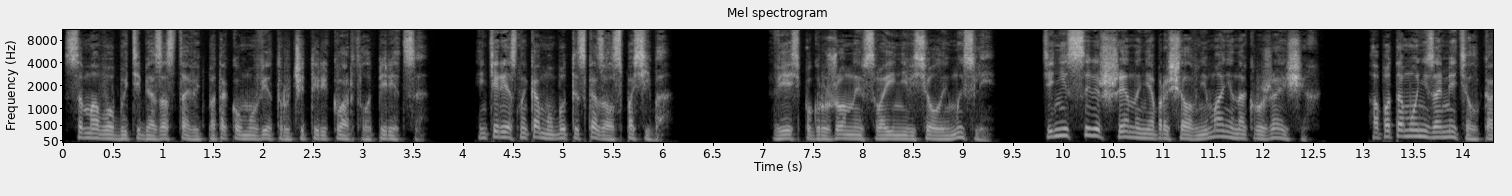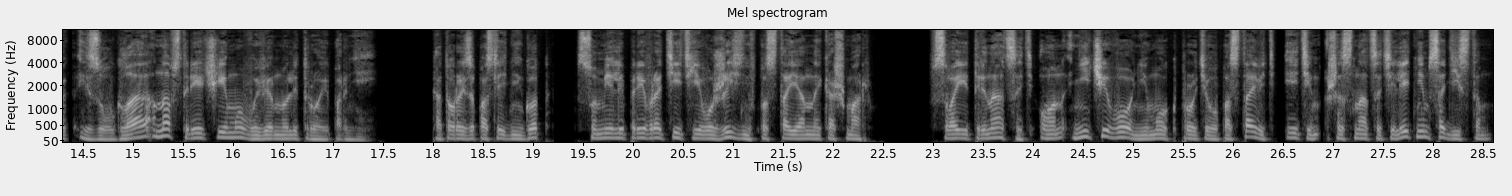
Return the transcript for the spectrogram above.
Самого бы тебя заставить по такому ветру четыре квартала переться. Интересно, кому бы ты сказал спасибо? Весь погруженный в свои невеселые мысли, Денис совершенно не обращал внимания на окружающих, а потому не заметил, как из-за угла навстречу ему вывернули трое парней, которые за последний год сумели превратить его жизнь в постоянный кошмар. В свои тринадцать он ничего не мог противопоставить этим шестнадцатилетним садистам,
